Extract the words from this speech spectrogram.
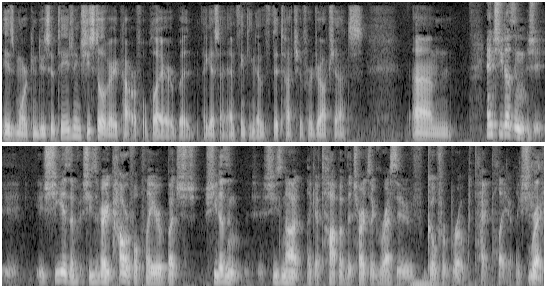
is more conducive to aging. She's still a very powerful player, but I guess I, am thinking of the touch of her drop shots. Um, and she doesn't. She, she is a she's a very powerful player, but she doesn't. She's not like a top of the charts aggressive go for broke type player. Like she right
